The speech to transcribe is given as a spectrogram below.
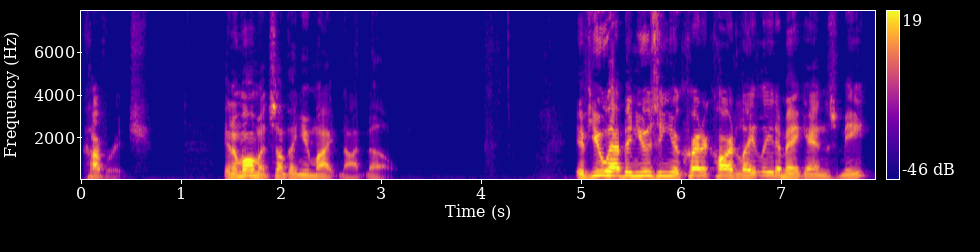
coverage. In a moment, something you might not know. If you have been using your credit card lately to make ends meet,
